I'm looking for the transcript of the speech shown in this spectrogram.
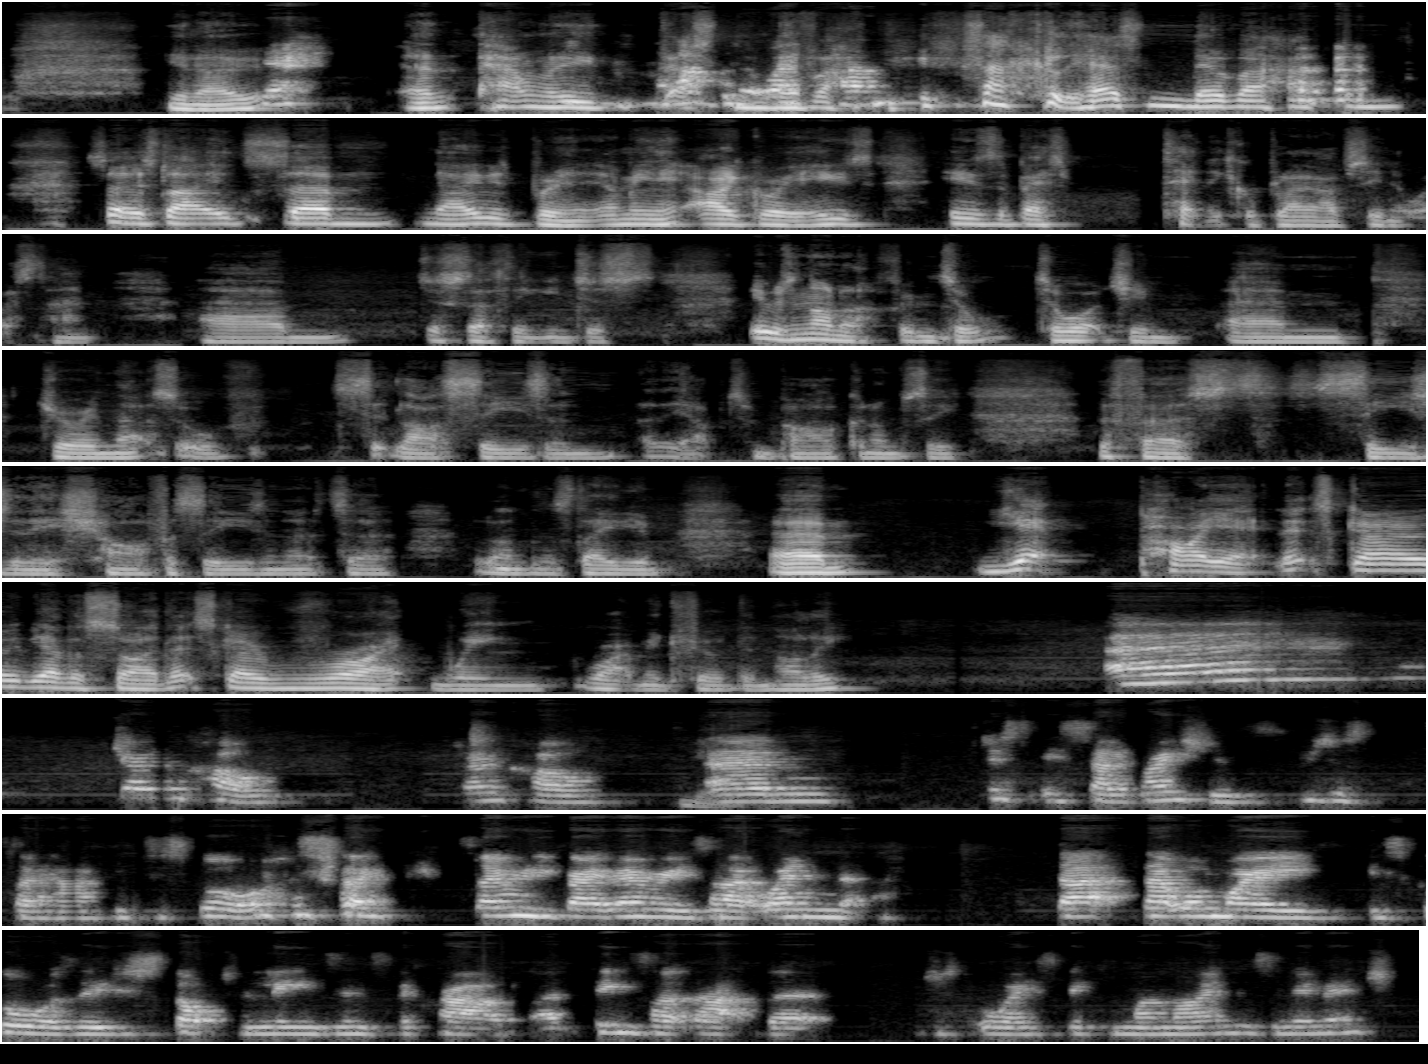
You know, Yeah. and how many? That's Happened never Ham. exactly has never happened. so it's like it's um no, he was brilliant. I mean, I agree. He's he's the best technical player I've seen at West Ham. Um, just I think he just it was an honour for him to to watch him um during that sort of last season at the Upton Park and obviously the first season-ish half a season at uh, London Stadium. Um, yep, Payet. Let's go the other side. Let's go right wing, right midfield. Then Holly. Um, Joe Cole. Joe Cole. Yeah. Um, just his celebrations. He was just so happy to score. so so many great memories. Like when that that one where he, he scores, he just stops and leans into the crowd. Like things like that that just always stick in my mind as an image.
